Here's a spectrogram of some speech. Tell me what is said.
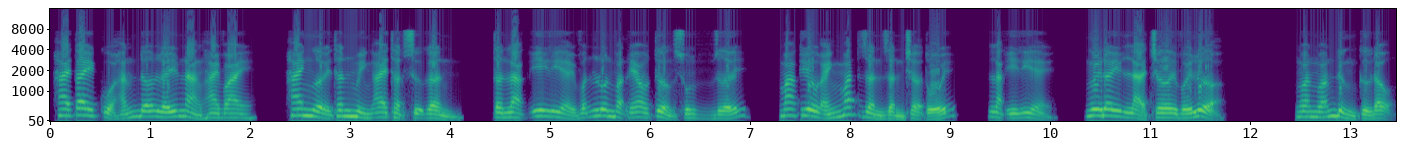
hai tay của hắn đỡ lấy nàng hai vai, hai người thân mình ai thật sự gần, tần lạc y dì vẫn luôn vặn eo tưởng xuống dưới, ma kiêu ánh mắt dần dần trở tối, lạc y dì ngươi đây là chơi với lửa. Ngoan ngoãn đừng cử động.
